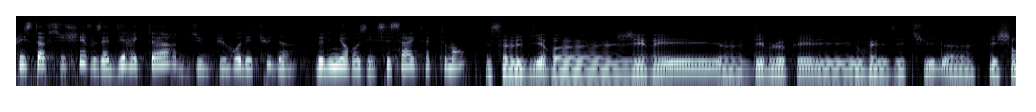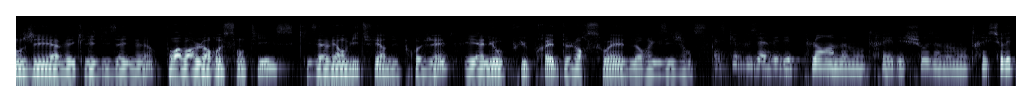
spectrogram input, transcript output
Christophe Suchet, vous êtes directeur du bureau d'études de Ligne Rosée, c'est ça exactement? Ça veut dire euh, gérer, euh, développer les nouvelles études, euh, échanger avec les designers pour avoir leur ressenti, ce qu'ils avaient envie de faire du projet et aller au plus près de leurs souhaits et de leurs exigences. Est-ce que vous avez des plans à me montrer, des choses à me montrer sur les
